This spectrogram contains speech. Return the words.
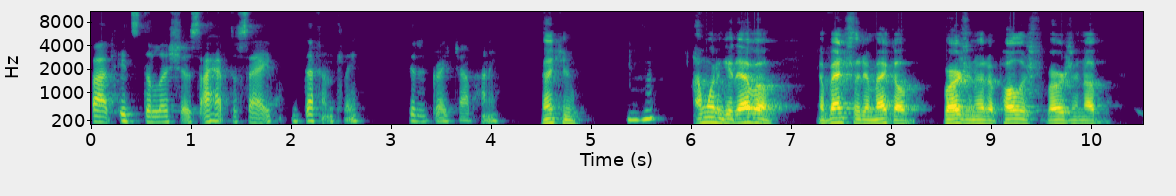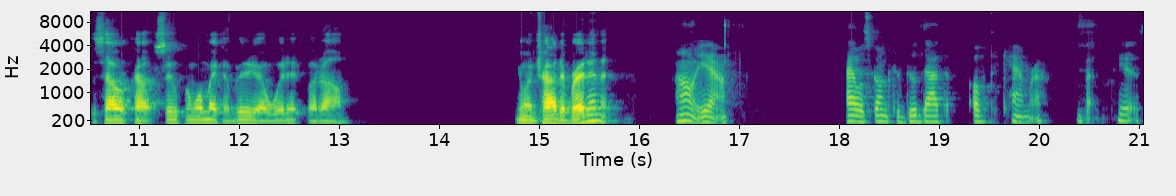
but it's delicious, I have to say. Definitely. Did a great job, honey. Thank you. Mm-hmm. I'm going to get Eva eventually to make a version of the Polish version of the sauerkraut soup, and we'll make a video with it. But um, you want to try the bread in it? Oh yeah. I was going to do that off the camera, but yes,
